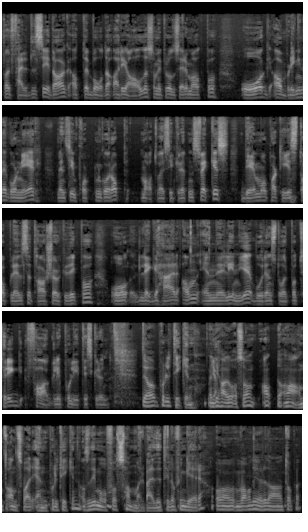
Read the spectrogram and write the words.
forferdelse i dag at både arealet som vi produserer mat på, og avlingene går ned, mens importen går opp. Matvaresikkerheten svekkes. Det må partiets toppledelse ta sjølkritikk på, og legge her an en linje hvor en står på trygg, faglig politisk grunn. Det var politikken, men de har jo også annet ansvar enn politikken. Altså De må få samarbeide det til å fungere. Og hva må de gjøre da, Toppe?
